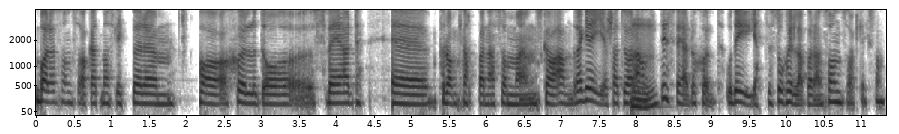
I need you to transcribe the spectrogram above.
Bara en sån sak att man slipper em, ha sköld och svärd eh, på de knapparna som man ska ha andra grejer. Så att du har Mm. alltid svärd och sköld. Och det är ju jättestor skillnad bara en sån sak. Liksom.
